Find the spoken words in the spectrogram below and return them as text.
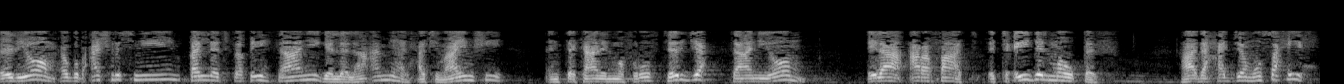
اليوم عقب عشر سنين قلت فقيه ثاني قال له لا عمي هالحكي ما يمشي. أنت كان المفروض ترجع ثاني يوم. إلى عرفات تعيد الموقف. هذا حجة مو صحيح.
